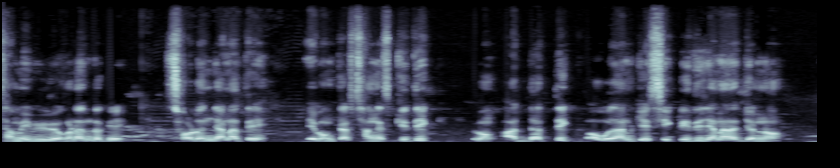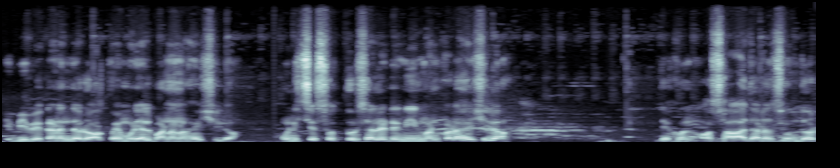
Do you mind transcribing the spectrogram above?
স্বামী বিবেকানন্দকে স্মরণ জানাতে এবং তার সাংস্কৃতিক এবং আধ্যাত্মিক অবদানকে স্বীকৃতি জানানোর জন্য বিবেকানন্দ রক মেমোরিয়াল বানানো হয়েছিল। উনিশশো সত্তর সালে এটি নির্মাণ করা হয়েছিল। দেখুন, অসাধারণ সুন্দর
